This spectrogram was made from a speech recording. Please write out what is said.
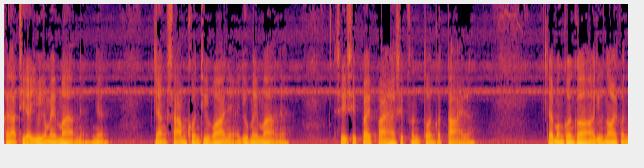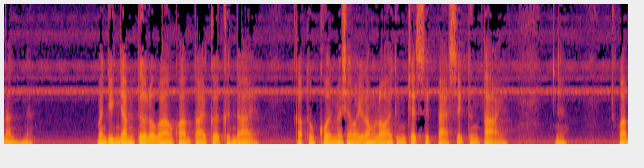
ขณะที่อายุยังไม่มากเนี่ยเนี่ยอย่างสามคนที่ว่าเนี่ยอายุไม่มากเนี่ยสี่สิบปลายปลายห้าสิบต้นต้นก็ตายแล้ว แต่บางคนก็อายุน้อยกว่านั้นนะมันยิ่งย้ำเตือนเราว่าความตายเกิดขึ้นได้ กับทุกคนไม่ใช่ว่าจะต้องรอให้ถึงเจ็ดสิบแปดสิบถึงตายเนี่ยความ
